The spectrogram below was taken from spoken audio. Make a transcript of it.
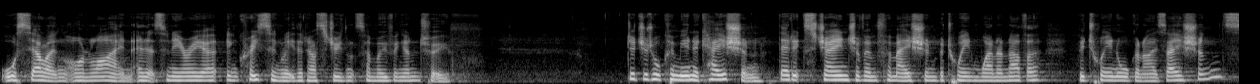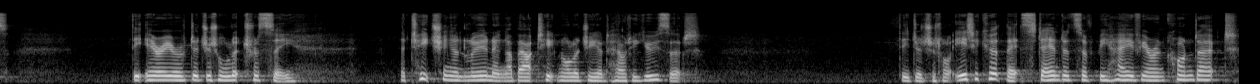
or selling online? And it's an area increasingly that our students are moving into. Digital communication, that exchange of information between one another, between organisations. The area of digital literacy, the teaching and learning about technology and how to use it the digital etiquette, that standards of behaviour and conduct.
